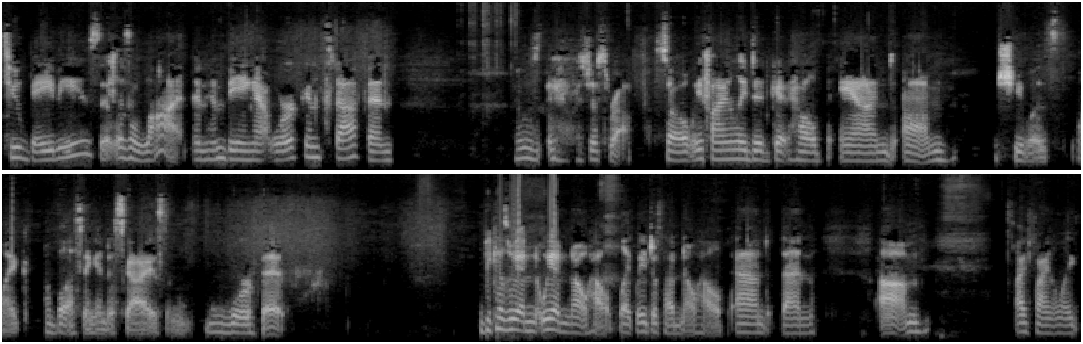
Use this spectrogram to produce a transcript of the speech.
two babies. It was a lot and him being at work and stuff. And it was, it was just rough. So we finally did get help and, um, she was like a blessing in disguise and worth it because we had we had no help like we just had no help and then um I finally,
